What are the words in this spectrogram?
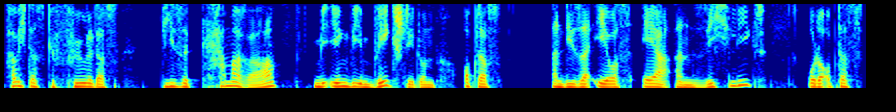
habe ich das Gefühl, dass diese Kamera mir irgendwie im Weg steht und ob das an dieser EOS R an sich liegt oder ob das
